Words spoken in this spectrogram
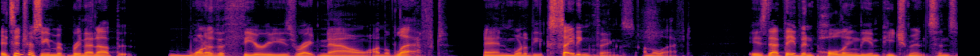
It's interesting you bring that up. One of the theories right now on the left, and one of the exciting things on the left, is that they've been polling the impeachment since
